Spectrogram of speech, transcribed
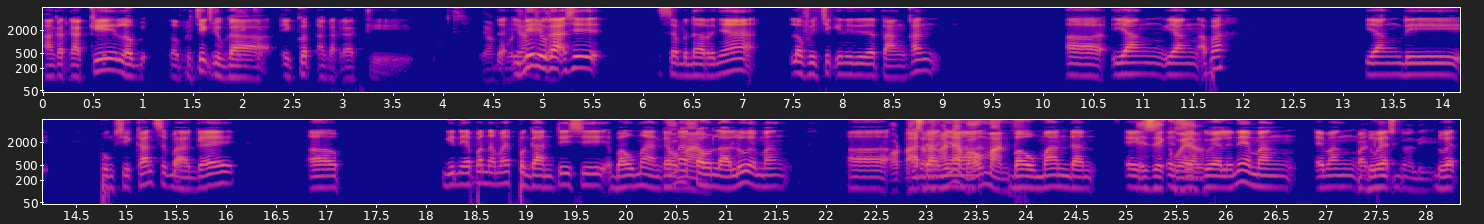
angkat kaki Lo- Lovicic Lovicic juga ikut angkat kaki Yang Dan kemudian ini juga sih sebenarnya Lovicic ini didatangkan eh, yang yang apa yang difungsikan sebagai eh, gini apa namanya pengganti si Bauman karena Bauman. tahun lalu emang eh, serangannya adanya Bauman. dan E- Ezequiel. Ezequiel ini emang emang Padu duet sekali. duet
